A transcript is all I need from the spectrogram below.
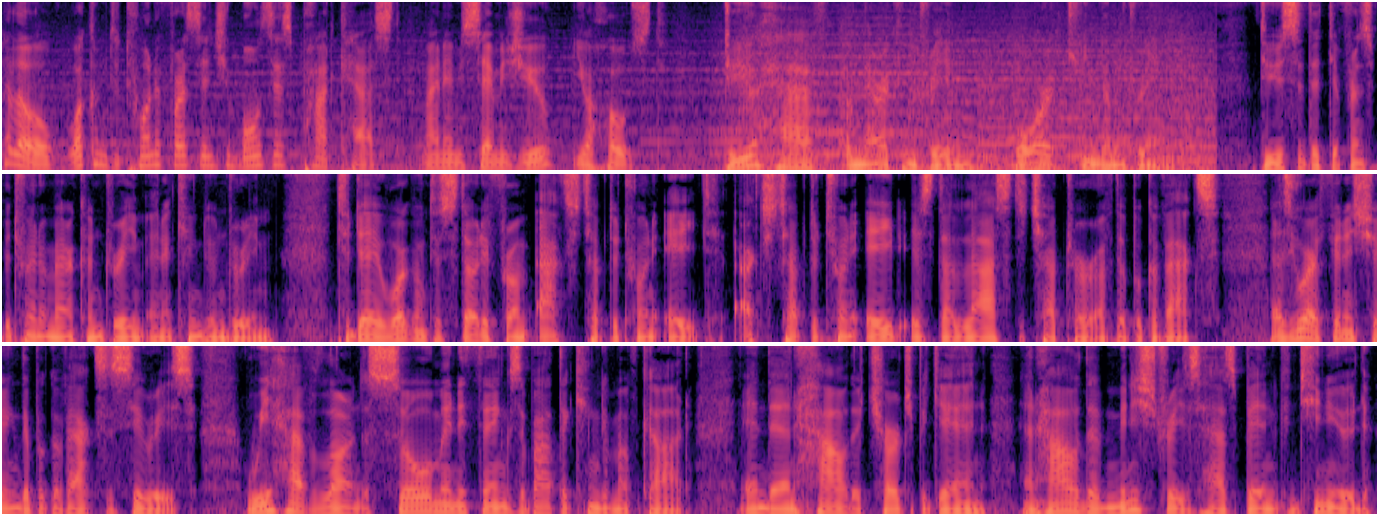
Hello, welcome to 21st Century Moses podcast. My name is Sammy Ju, your host. Do you have American dream or kingdom dream? Do you see the difference between American dream and a kingdom dream? Today we're going to study from Acts chapter 28. Acts chapter 28 is the last chapter of the book of Acts. As we are finishing the book of Acts series, we have learned so many things about the kingdom of God and then how the church began and how the ministries has been continued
